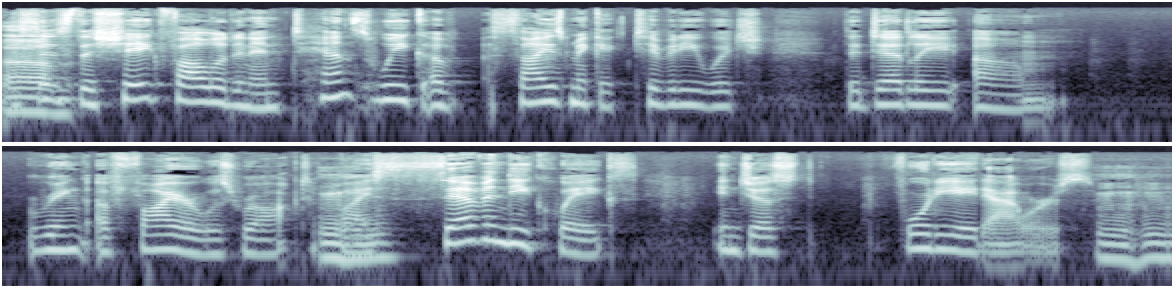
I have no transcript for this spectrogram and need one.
Um, it says the shake followed an intense week of seismic activity, which the deadly um, ring of fire was rocked by mm-hmm. 70 quakes in just 48 hours. Mm-hmm.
